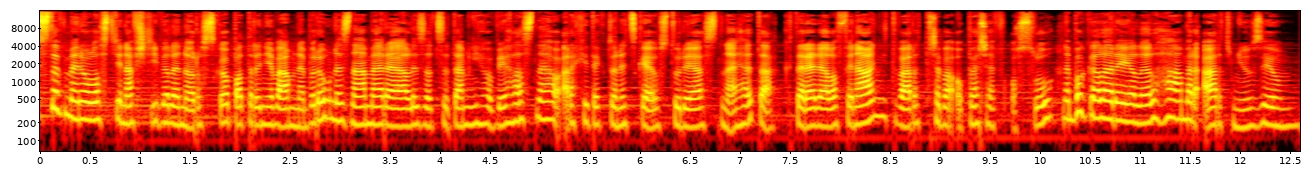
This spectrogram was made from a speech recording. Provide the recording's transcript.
Pokud jste v minulosti navštívili Norsko, patrně vám nebudou neznámé realizace tamního věhlasného architektonického studia Sneheta, které dalo finální tvar třeba opeře v Oslu nebo galerii Lillehammer Art Museum.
